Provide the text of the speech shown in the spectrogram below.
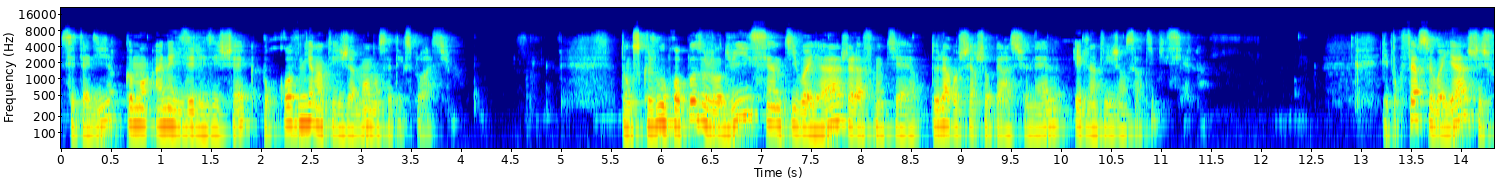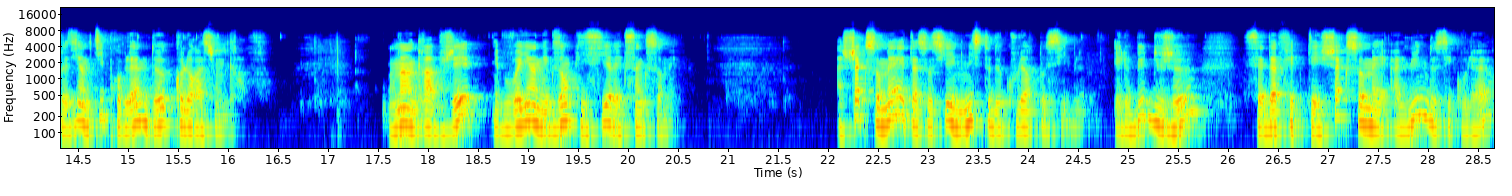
c'est-à-dire comment analyser les échecs pour revenir intelligemment dans cette exploration. Donc ce que je vous propose aujourd'hui, c'est un petit voyage à la frontière de la recherche opérationnelle et de l'intelligence artificielle. Et pour faire ce voyage, j'ai choisi un petit problème de coloration de graphe. On a un graphe G, et vous voyez un exemple ici avec 5 sommets. À chaque sommet est associée une liste de couleurs possibles. Et le but du jeu, c'est d'affecter chaque sommet à l'une de ces couleurs,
